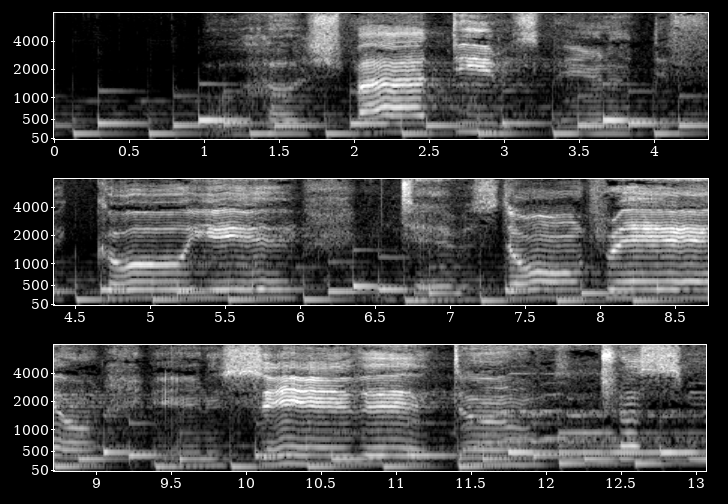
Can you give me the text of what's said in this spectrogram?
Oh, hush, my dear, it's been a difficult year. And terrorists don't prey on innocent victims. Trust me,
